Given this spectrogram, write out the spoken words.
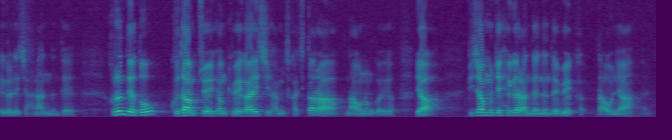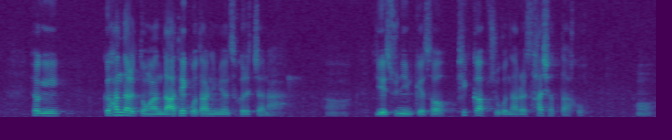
해결되지 않았는데 그런데도 그 다음 주에 형 교회 가야지 하면서 같이 따라 나오는 거예요. 야 비자 문제 해결 안 됐는데 왜 가- 나오냐? 형이 그 한 달 동안 나 데리고 다니면서 그랬잖아. 어, 예수님께서 피값 주고 나를 사셨다고. 어,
